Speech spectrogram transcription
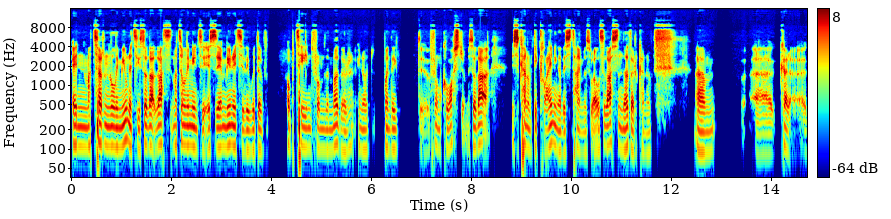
in maternal immunity. So that that's maternal immunity is the immunity they would have obtained from the mother, you know, when they from colostrum. So that is kind of declining at this time as well. So that's another kind of um, uh, kind of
